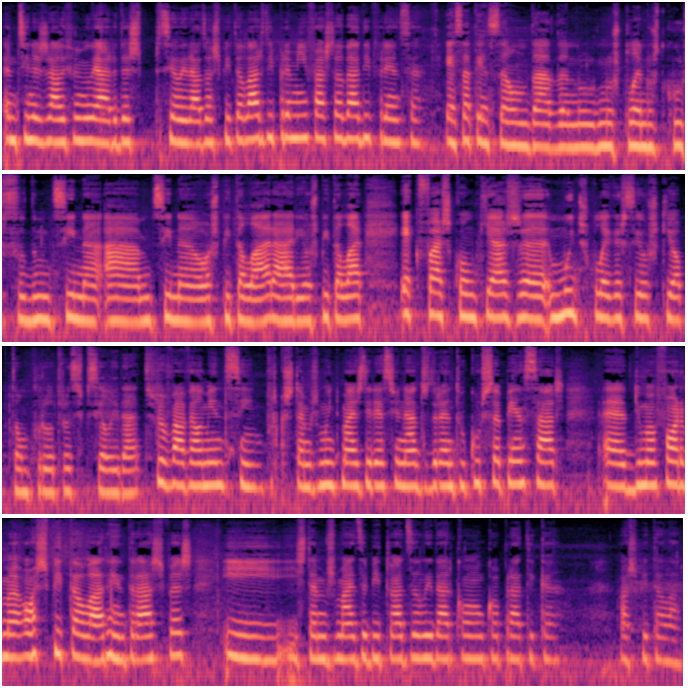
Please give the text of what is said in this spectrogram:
a medicina geral e familiar das especialidades hospitalares e, para mim, faz toda a diferença. Essa atenção dada no, nos planos de curso de medicina à medicina hospitalar, à área hospitalar, é que faz com que haja muitos colegas seus que optam por outras especialidades? Provavelmente sim, porque estamos muito mais direcionados durante o curso a pensar uh, de uma forma hospitalar, entre aspas, e, e estamos mais habituados a lidar com, com a prática hospitalar.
